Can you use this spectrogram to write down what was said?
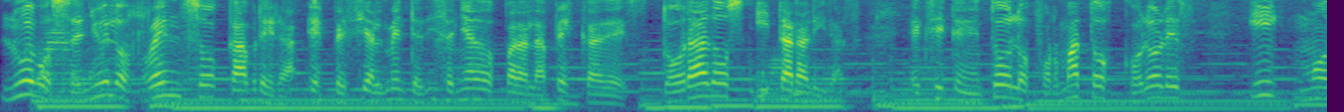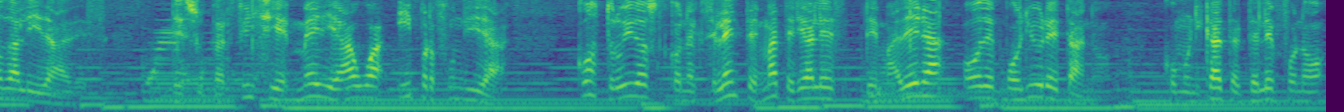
Nuevos señuelos Renzo Cabrera, especialmente diseñados para la pesca de dorados y tarariras. Existen en todos los formatos, colores y modalidades, de superficie, media agua y profundidad, construidos con excelentes materiales de madera o de poliuretano. Comunicate al teléfono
